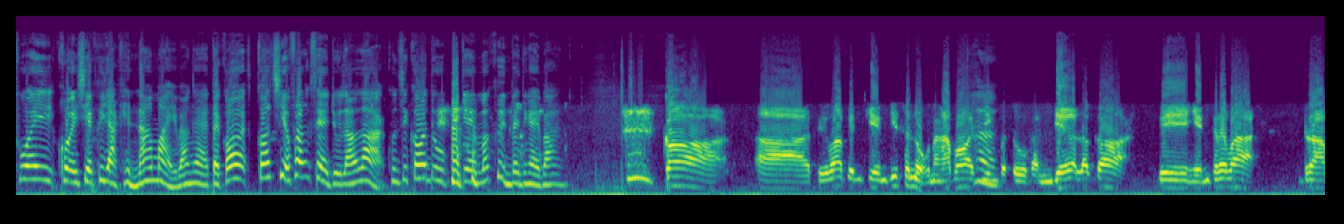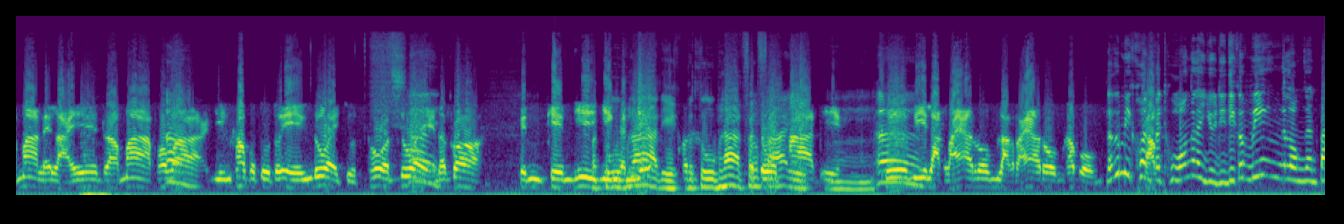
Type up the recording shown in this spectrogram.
ช่วยโครเอเชียคืออยากเห็นหน้าใหม่บ้างไง แต่ก็ก็เชียร์ฝรั่งเศสอยู่แล้วล่ะ คุณซิโก้ดูเกมเมื่อคืนเป็นยังไงบ้าง ก็อ่าถือว่าเป็นเกมที่สนุกนะครับ เพราะว่าค่ะยิงประตูกันเยอะแล้วก็มีเห็นเขาเรียกว่าดราม่าหลาย ๆ ดราม่าเพราะว่ายิงเข้าประตูตัวเองด้วยจุดโทษด้วยใช่แล้วก็ เป็นเกมที่ประยิตูงกันพเยลาอะดอีกประตูพลาดประตูฟ้าพอีลากดอีกมเออคือมีหลากหลายอารมณ์หลากหลายอารมณ์ครับผม แล้วก็มีคนครับประท้วงอะไรอยู่ดีๆก็วิ่งลงกันไป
